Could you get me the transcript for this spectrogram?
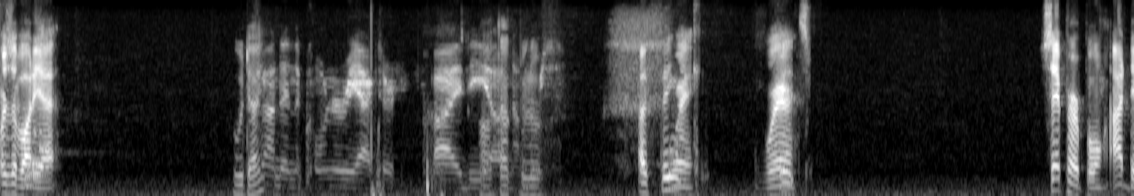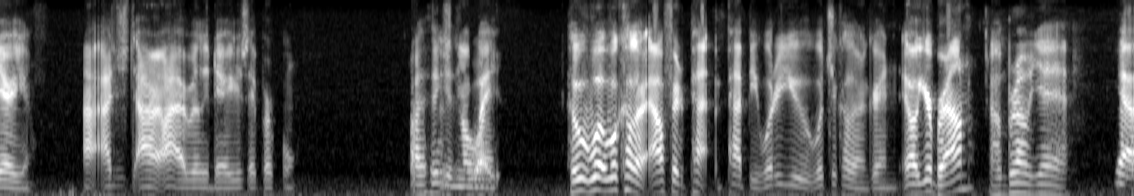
Where's the body at? Who died? Found in the corner reactor by the Oh, uh, dark blue. numbers. I think Wait. Where? it's Say purple. I dare you. I, I just I, I really dare you. to Say purple. I think There's it's no white. way. Who? What? What color? Alfred pa- Pappy. What are you? What's your color in green? Oh, you're brown. I'm brown. Yeah. Yeah,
